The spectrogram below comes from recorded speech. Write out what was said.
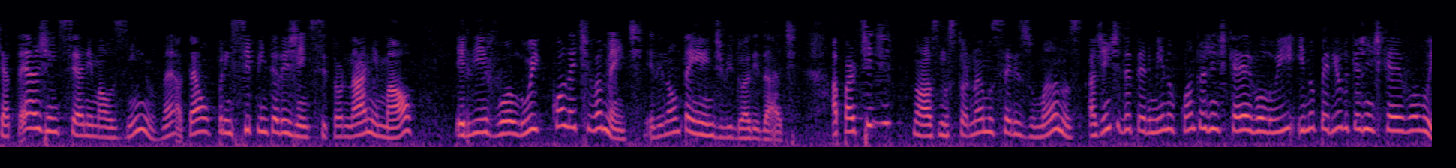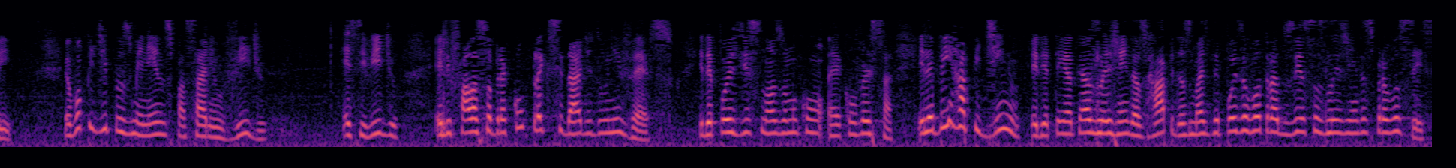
que até a gente ser animalzinho, né, até o princípio inteligente se tornar animal, ele evolui coletivamente, ele não tem individualidade. A partir de nós nos tornamos seres humanos, a gente determina o quanto a gente quer evoluir e no período que a gente quer evoluir. Eu vou pedir para os meninos passarem o vídeo. Esse vídeo ele fala sobre a complexidade do universo. E depois disso nós vamos é, conversar. Ele é bem rapidinho, ele tem até as legendas rápidas, mas depois eu vou traduzir essas legendas para vocês.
